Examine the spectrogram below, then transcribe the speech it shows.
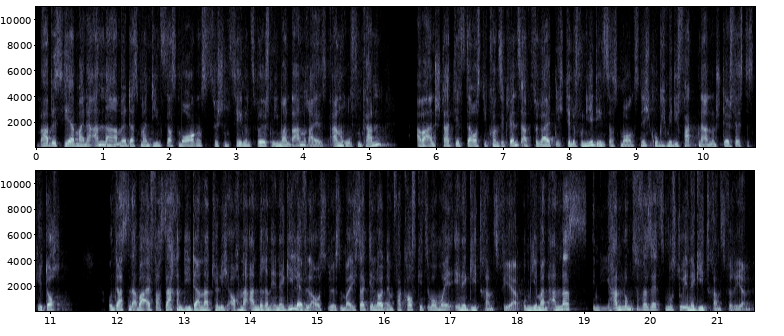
war bisher meine Annahme, dass man dienstags morgens zwischen 10 und 12 niemand anrufen kann. Aber anstatt jetzt daraus die Konsequenz abzuleiten, ich telefoniere dienstags morgens nicht, gucke ich mir die Fakten an und stelle fest, es geht doch. Und das sind aber einfach Sachen, die dann natürlich auch einen anderen Energielevel auslösen. Weil ich sage den Leuten, im Verkauf geht es immer um Energietransfer. Um jemand anders in die Handlung zu versetzen, musst du Energie transferieren.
